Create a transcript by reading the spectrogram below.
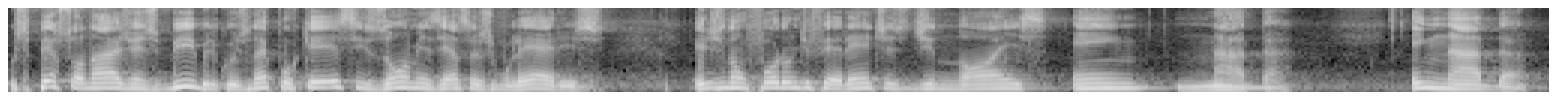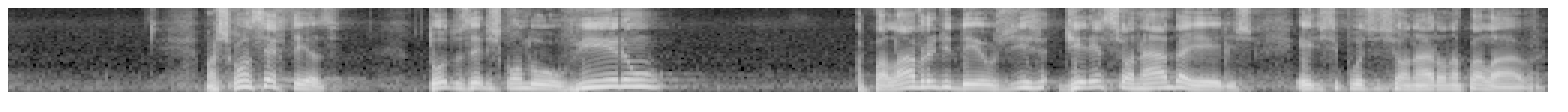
os personagens bíblicos, né? porque esses homens e essas mulheres, eles não foram diferentes de nós em nada. Em nada. Mas com certeza, Todos eles, quando ouviram a palavra de Deus direcionada a eles, eles se posicionaram na palavra.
